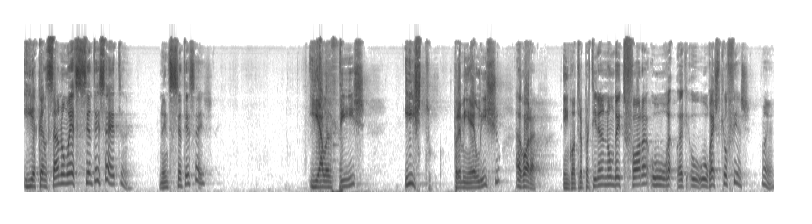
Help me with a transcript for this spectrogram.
E a canção não é de 67, nem de 66. E ela diz: isto para mim é lixo, agora, em contrapartida, não deito fora o, o, o resto que ele fez. Não é?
